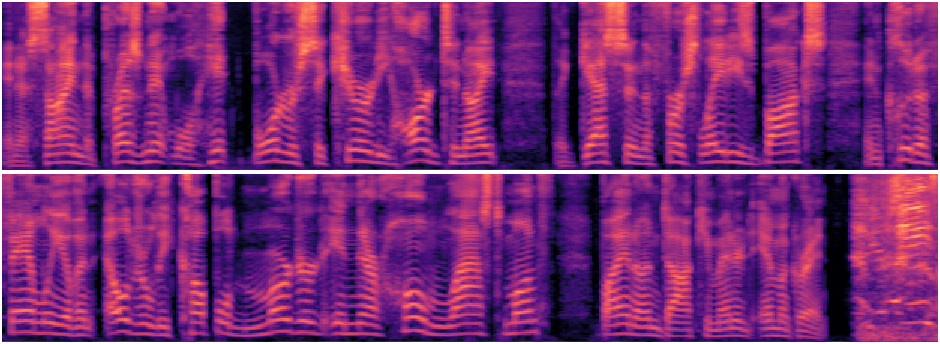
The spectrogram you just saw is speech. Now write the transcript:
In a sign the president will hit border security hard tonight, the guests in the First Lady's box include a family of an elderly couple murdered in their home last month by an undocumented immigrant. Jesus!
